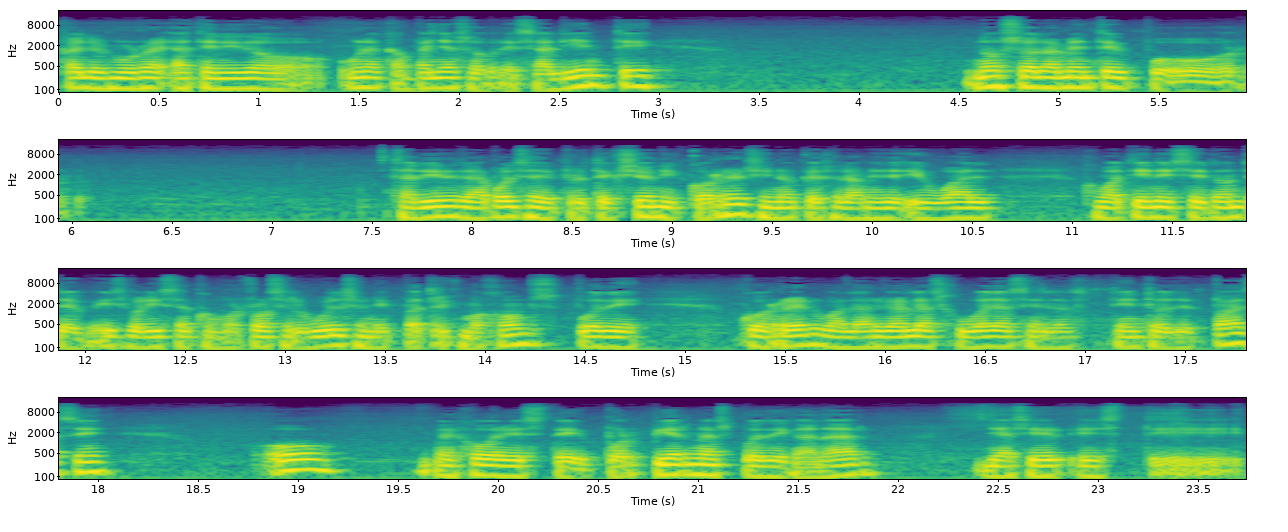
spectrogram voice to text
Kyler Murray ha tenido una campaña sobresaliente, no solamente por salir de la bolsa de protección y correr, sino que solamente igual como tiene ese don de beisbolista como Russell Wilson y Patrick Mahomes, puede correr o alargar las jugadas en los intentos de pase o mejor este por piernas puede ganar de hacer este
